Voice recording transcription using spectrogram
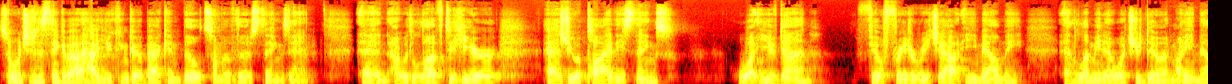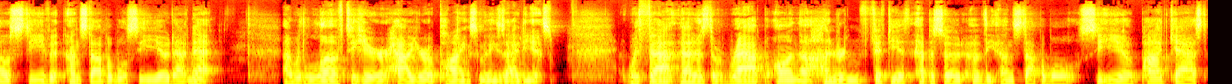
So I want you to think about how you can go back and build some of those things in. And I would love to hear as you apply these things what you've done. Feel free to reach out, email me, and let me know what you're doing. My email is steve at unstoppableceo.net. I would love to hear how you're applying some of these ideas. With that, that is the wrap on the 150th episode of the Unstoppable CEO podcast.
